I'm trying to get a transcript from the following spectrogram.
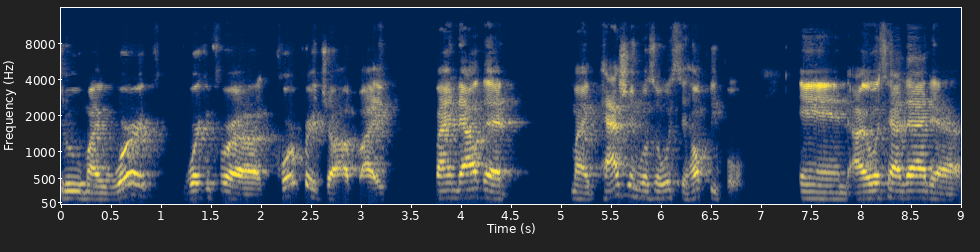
through my work, working for a corporate job, I find out that my passion was always to help people, and I always had that uh,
